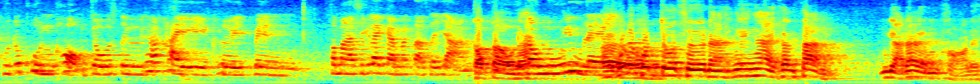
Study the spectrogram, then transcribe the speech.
พุทธคุณของโจซือถ้าใครเคยเป็นสมาชิกรายการมันตาสยามก็เก่าๆคือนะ เรารู้อยู่แล้วเออพุทธคุณโจซื้อนะ ง่ายๆ สั้นๆมึงอยากได้อะไรมึงขอเลย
